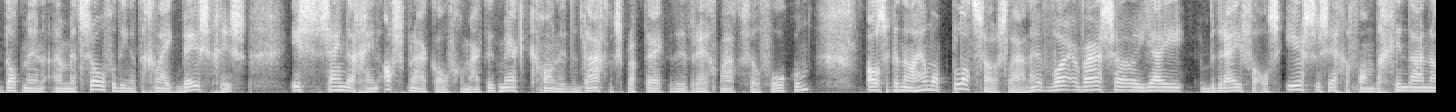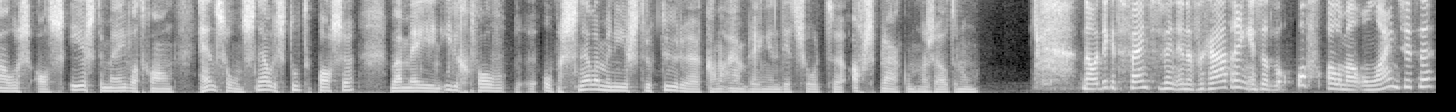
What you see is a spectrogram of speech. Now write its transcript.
dat men uh, met zoveel dingen tegelijk bezig is, is, zijn daar geen afspraken over gemaakt. Dit merk ik gewoon in de dagelijkse praktijk dat dit regelmatig veel voorkomt. Als ik het nou helemaal plat zou slaan, hè, waar, waar zou jij bedrijven als eerste zeggen van begin daar nou eens als eerste mee, wat gewoon hands-on snel is toe te passen, waarmee je in ieder geval uh, op een snelle manier structuren kan aanbrengen in dit soort afspraken, om maar zo te noemen. Nou, wat ik het fijnste vind in een vergadering is dat we of allemaal online zitten,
